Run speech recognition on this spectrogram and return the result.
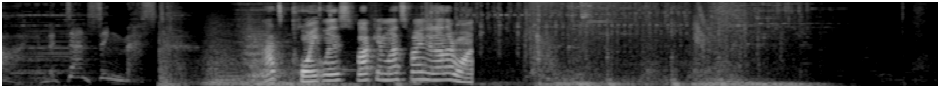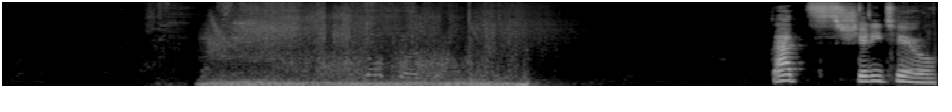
I am the dancing master. That's pointless. Fucking let's find another one. That's shitty too.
